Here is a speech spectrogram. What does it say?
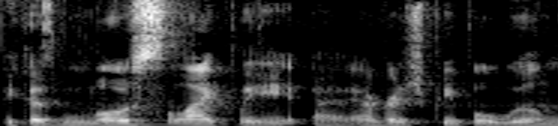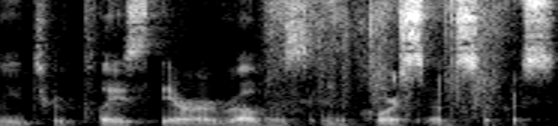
because most likely uh, average people will need to replace their aravos in the course of Sukkot.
